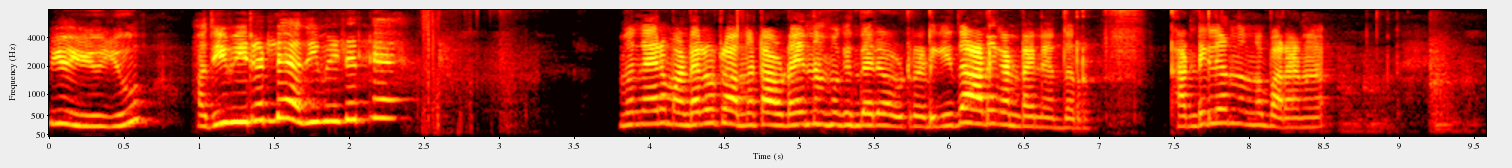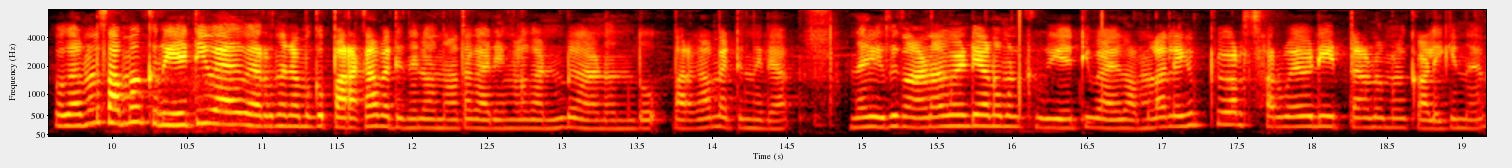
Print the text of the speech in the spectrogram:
അയ്യോ അതി വീരല്ലേ അതി വീരല്ലേ എന്നാൽ നേരെ മണ്ടലോട്ട് വന്നിട്ട് അവിടെ നമുക്ക് എന്തായാലും ഔട്ടർ അടിക്കും ഇതാണ് കണ്ട നെതർ കണ്ടില്ലെന്നൊന്നും പറയണ ഓക്കെ നമ്മൾ സംഭവം ക്രിയേറ്റീവ് ആയത് വേറെ ഒന്നും നമുക്ക് പറക്കാൻ പറ്റുന്നില്ല. ഒന്നാമത്തെ കാര്യങ്ങൾ കണ്ട് കാണുന്നതോ പറക്കാൻ പറ്റുന്നില്ല. എന്നാലും ഇത് കാണാൻ വേണ്ടിയാണ് നമ്മൾ ക്രിയേറ്റീവ് ആയത്. നമ്മളല്ലെങ്കിൽ പ്യുവർ സർവൈവ് ചെയ്തിട്ടാണ് നമ്മൾ കളിക്കുന്നത്.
